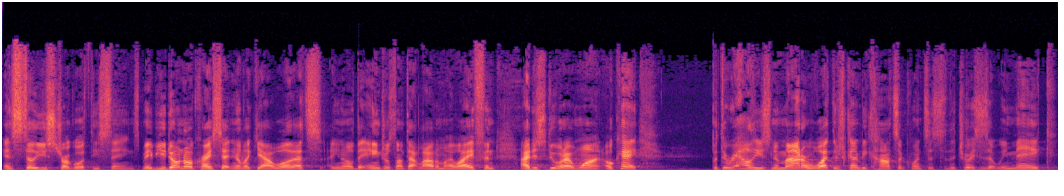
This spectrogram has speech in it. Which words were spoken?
and still you struggle with these things. Maybe you don't know Christ yet and you're like, yeah, well, that's, you know, the angel's not that loud in my life and I just do what I want. Okay. But the reality is, no matter what, there's going to be consequences to the choices that we make.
